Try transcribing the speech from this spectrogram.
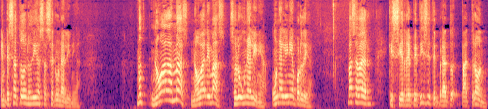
Empezá todos los días a hacer una línea. No, no hagas más, no vale más. Solo una línea. Una línea por día. Vas a ver que si repetís este patrón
